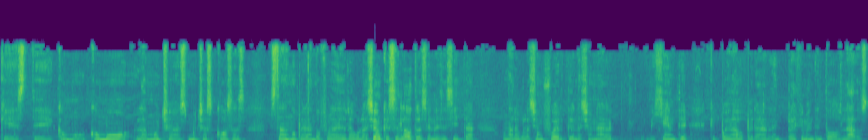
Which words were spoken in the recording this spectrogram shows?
que este como como las muchas muchas cosas están operando fuera de regulación, que esa es la otra, se necesita una regulación fuerte nacional vigente que pueda operar en, prácticamente en todos lados.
